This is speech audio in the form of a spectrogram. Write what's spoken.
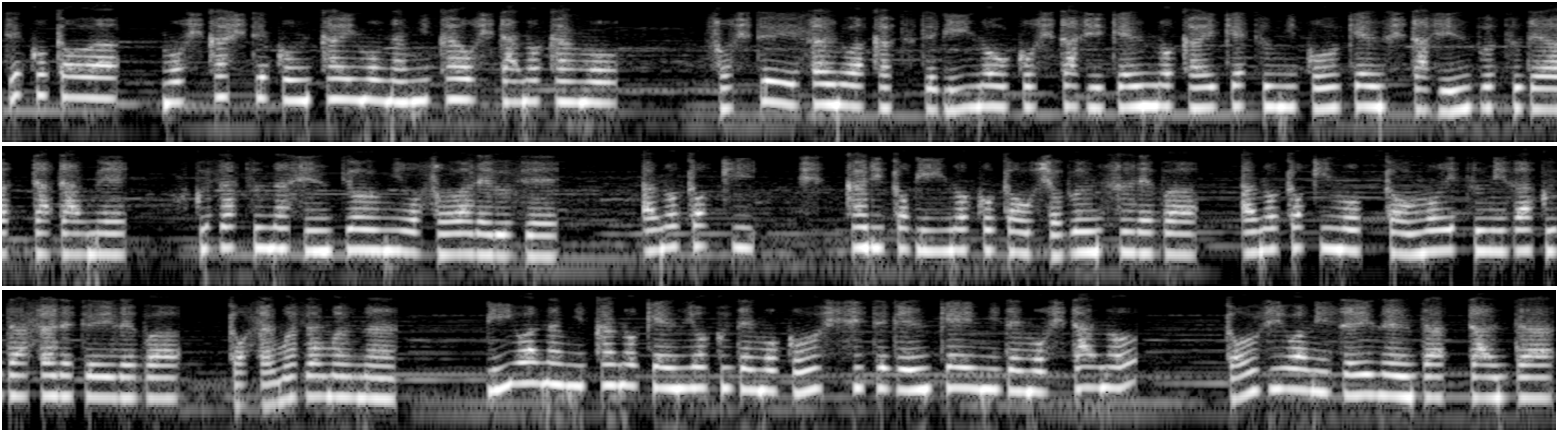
てことは、もしかして今回も何かをしたのかも。そして A さんはかつて B の起こした事件の解決に貢献した人物であったため、複雑な心境に襲われるぜ。あの時、しっかりと B のことを処分すれば、あの時もっと重い罪が下されていれば、と様々な。B は何かの権力でも行使して減刑にでもしたの？当時は未成年だったんだ。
